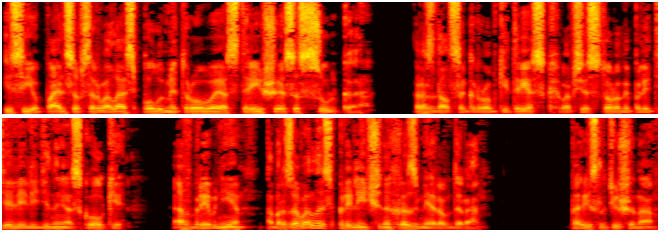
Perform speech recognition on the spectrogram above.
и с ее пальцев сорвалась полуметровая острейшая сосулька. Раздался громкий треск, во все стороны полетели ледяные осколки, а в бревне образовалась приличных размеров дыра. Повисла тишина,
